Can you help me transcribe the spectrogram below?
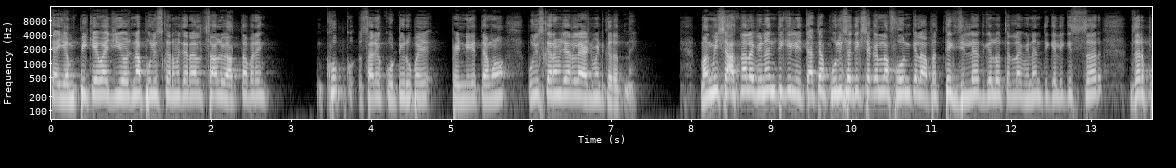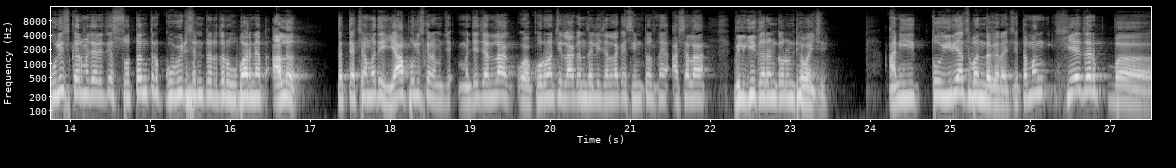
त्या एम पी के वायची योजना पोलीस कर्मचाऱ्याला चालू आहे. आत्तापर्यंत खूप सारे कोटी रुपये पेंडिंग आहेत त्यामुळं पोलीस कर्मचाऱ्याला ॲडमिट करत नाही. मग मी शासनाला विनंती केली त्या त्या पोलीस अधीक्षकांना फोन केला. प्रत्येक जिल्ह्यात गेलो त्यांना विनंती केली की सर जर पोलीस कर्मचाऱ्याचे स्वतंत्र कोविड सेंटर जर उभारण्यात आलं तर त्याच्यामध्ये या पोलीस म्हणजे म्हणजे ज्यांना कोरोनाची लागण झाली ज्यांना काही सिमटम्स नाही अशाला विलगीकरण करून ठेवायचे. आणि तो एरियाच बंद करायचे. तर मग हे जर ब-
